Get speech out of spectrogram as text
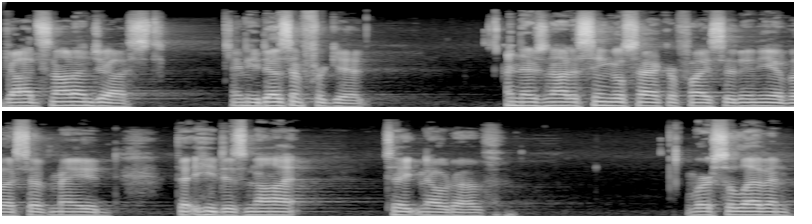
God's not unjust, and he doesn't forget. And there's not a single sacrifice that any of us have made that he does not take note of. Verse 11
